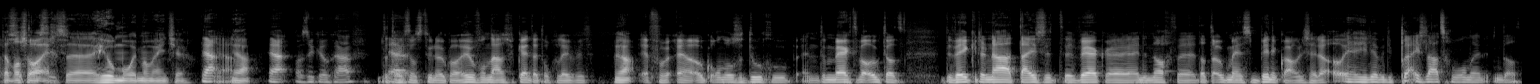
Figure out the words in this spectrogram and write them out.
Dat was wel echt eh, een heel mooi momentje. Ja. Ja. Ja. Ja, dat was ook heel gaaf. Dat ja. heeft ons toen ook wel heel veel naamsbekendheid opgeleverd. ja. En voor, eh, ook onder onze doelgroep. En toen merkten we ook dat de weken daarna, tijdens het eh, werken en de nachten, dat er ook mensen binnenkwamen die zeiden: Oh ja, jullie hebben die prijs laatst gewonnen en dit en dat.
